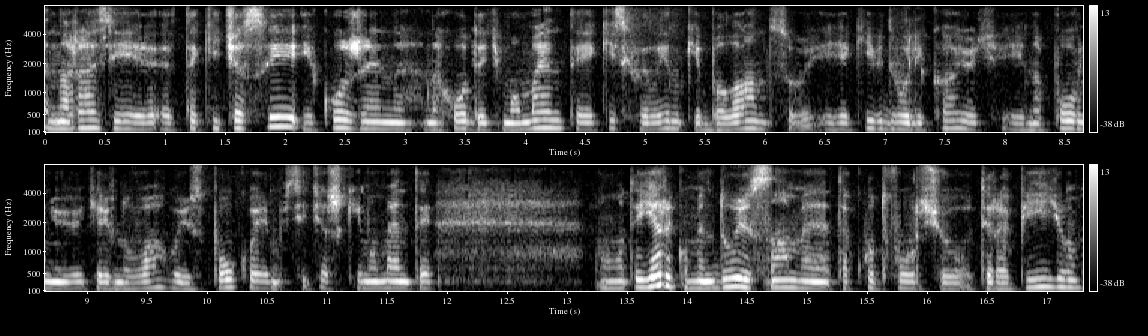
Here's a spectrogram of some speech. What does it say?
Наразі е, такі часи, і кожен знаходить моменти, якісь хвилинки балансу, які відволікають і наповнюють рівновагою, спокоєм всі тяжкі моменти. От, я рекомендую саме таку творчу терапію,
